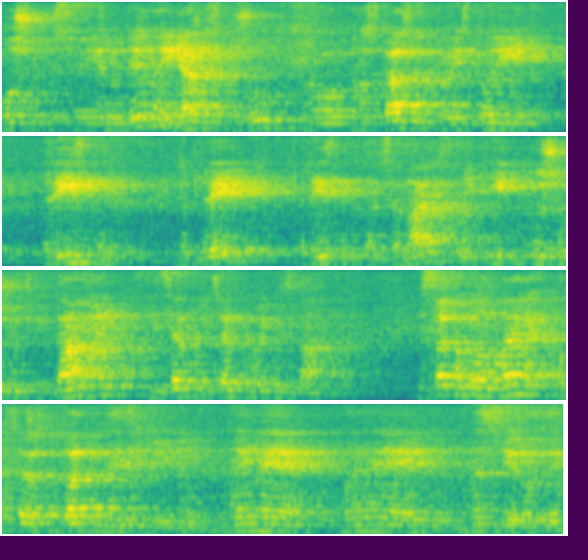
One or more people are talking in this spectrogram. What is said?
пошуку своєї родини я розкажу про розказую про історії різних людей, різних національностей, які тут живуть віками, і це про це повинні знати. І саме головне про це розказати не з. Ми не, ми не, не сироти.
